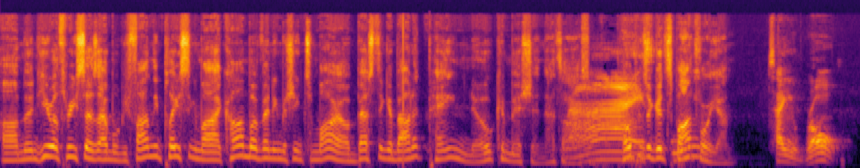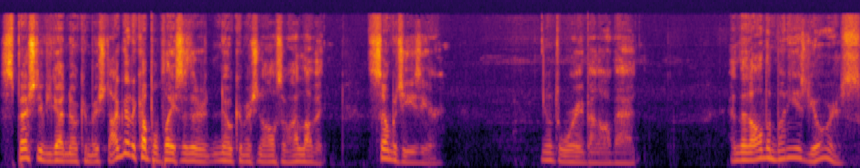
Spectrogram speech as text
Um, then Hero Three says, "I will be finally placing my combo vending machine tomorrow. Best thing about it, paying no commission. That's awesome. Hope it's a good spot for you, That's how you roll. especially if you got no commission. I've got a couple places that are no commission. Also, I love it. So much easier. You don't have to worry about all that, and then all the money is yours.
